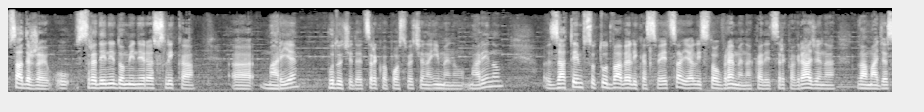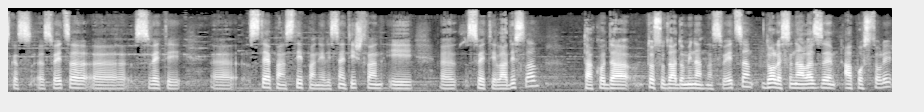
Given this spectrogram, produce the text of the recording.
sadržaj. U sredini dominira slika e, Marije, budući da je crkva posvećena imenu Marinom. Zatim su tu dva velika sveca, jeli iz tog vremena kada je crkva građena, dva mađarska sveca, e, sveti e, Stepan, Stipan ili Svent Ištvan i e, sveti Ladislav. Tako da to su dva dominantna sveca. Dole se nalaze apostoli,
